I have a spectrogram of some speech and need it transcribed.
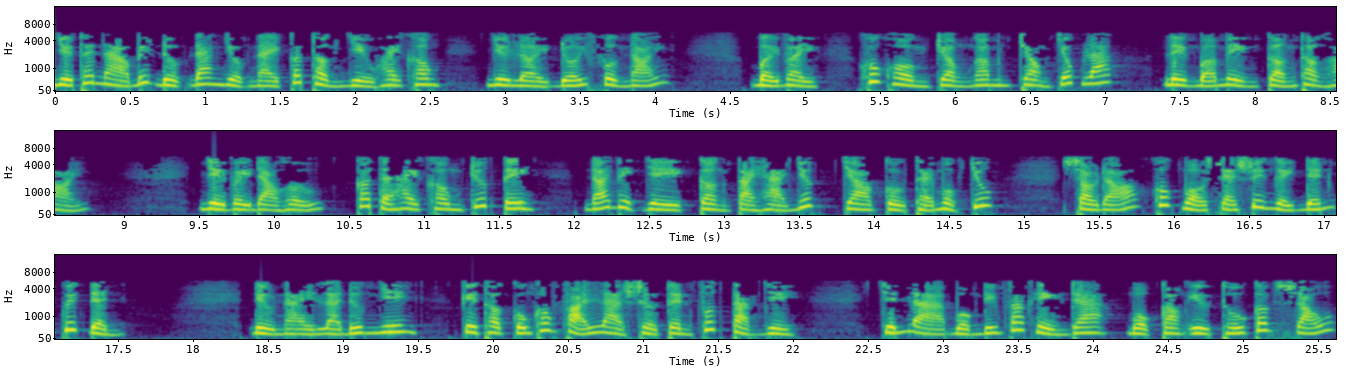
như thế nào biết được đan dược này có thần diệu hay không, như lời đối phương nói. Bởi vậy, khúc hồn trầm ngâm trong chốc lát, liền mở miệng cẩn thận hỏi. Nhị vị đạo hữu, có thể hay không trước tiên, nói việc gì cần tài hạ nhất cho cụ thể một chút, sau đó khúc mộ sẽ suy nghĩ đến quyết định. Điều này là đương nhiên, kỳ thật cũng không phải là sự tình phức tạp gì. Chính là bọn điếm phát hiện ra một con yêu thú cấp 6,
